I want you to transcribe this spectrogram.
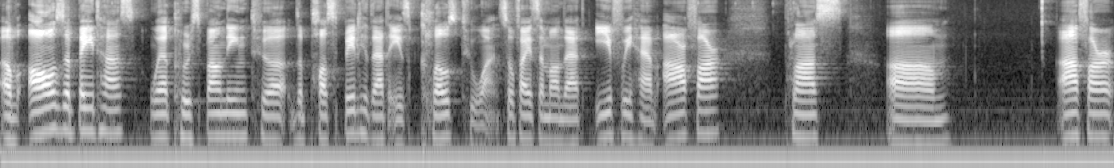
of all the betas were corresponding to uh, the possibility that is close to 1. So for example, that if we have alpha plus um, alpha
